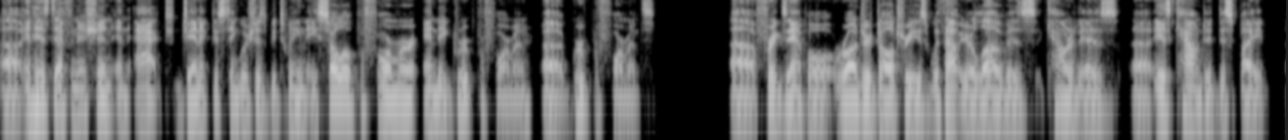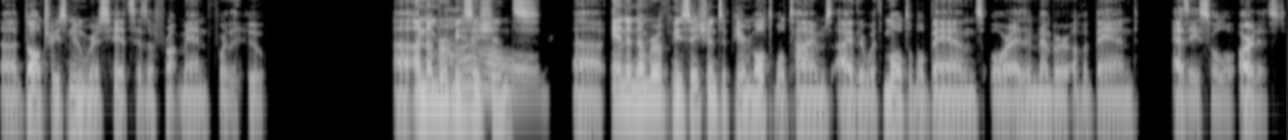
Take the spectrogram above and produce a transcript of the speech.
Uh, in his definition, an act, Jancik distinguishes between a solo performer and a group performer. Uh, group performance. Uh, for example, Roger Daltrey's "Without Your Love" is counted as uh, is counted despite uh, Daltrey's numerous hits as a frontman for the Who. Uh, a number of musicians Oh. uh, and a number of musicians appear multiple times, either with multiple bands or as a member of a band as a solo artist.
